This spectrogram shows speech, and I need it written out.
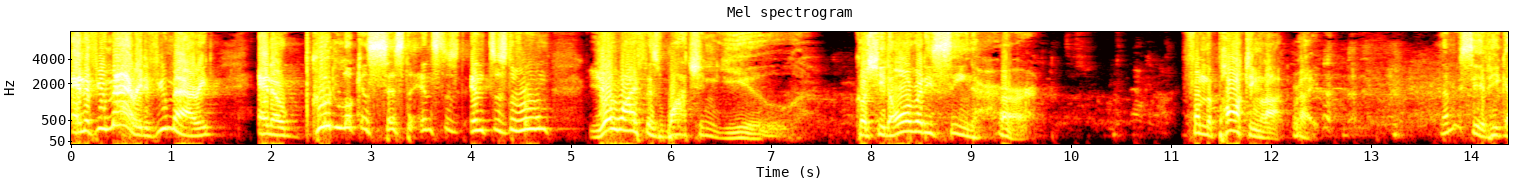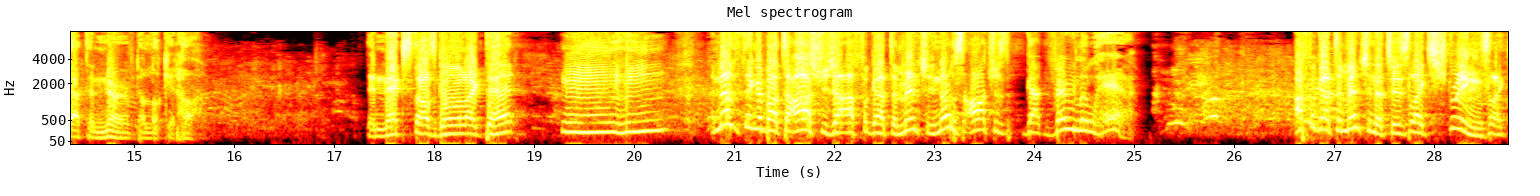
And if you married, if you married, and a good looking sister enters, enters the room, your wife is watching you because she'd already seen her from the parking lot, right? Let me see if he got the nerve to look at her. The neck starts going like that. Mm-hmm. Another thing about the ostrich I forgot to mention. Notice ostrich got very little hair. I forgot to mention that too. It's like strings, like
